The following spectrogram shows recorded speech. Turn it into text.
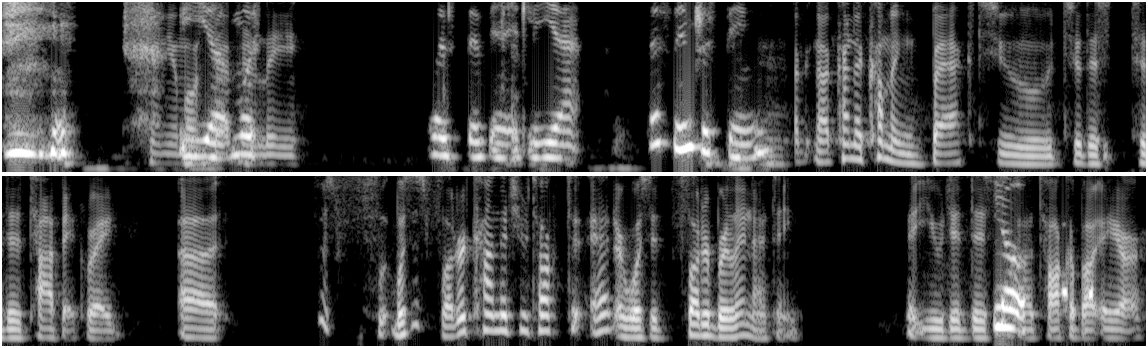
Kenya most yeah, most definitely. most definitely. Yeah. That's interesting. Now, kind of coming back to to this to the topic, right? Uh, was was this FlutterCon that you talked at, or was it Flutter Berlin? I think that you did this No, uh, talk about AR.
